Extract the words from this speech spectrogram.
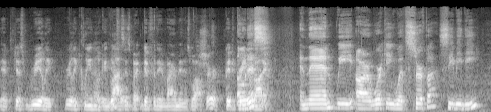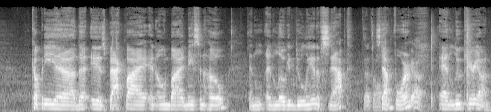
It's just really, really clean-looking they're glasses, but good for the environment as well. Sure. Good, great Otis. product. And then we are working with Surfa CBD, company uh, that is backed by and owned by Mason Ho and, and Logan Doolian of Snapped, That's awesome. Snap 4, Yeah. and Lou Carrion.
